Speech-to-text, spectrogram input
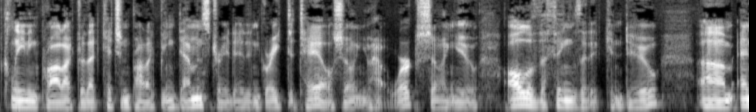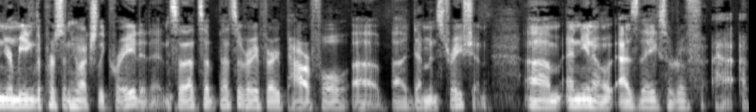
cleaning product or that kitchen product being demonstrated in great detail, showing you how it works, showing you all of the things that it can do um, and you're meeting the person who actually created it. And so that's a that's a very very powerful uh, uh, demonstration. Um, and you know, as they sort of ha-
